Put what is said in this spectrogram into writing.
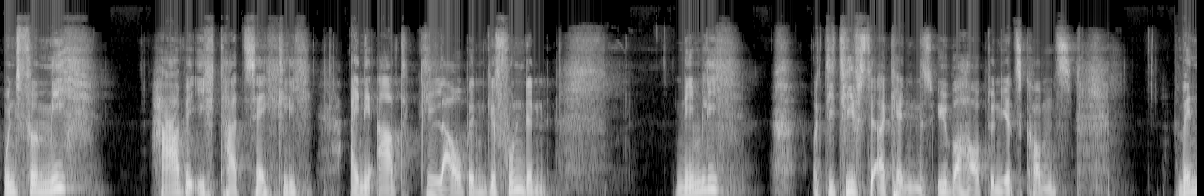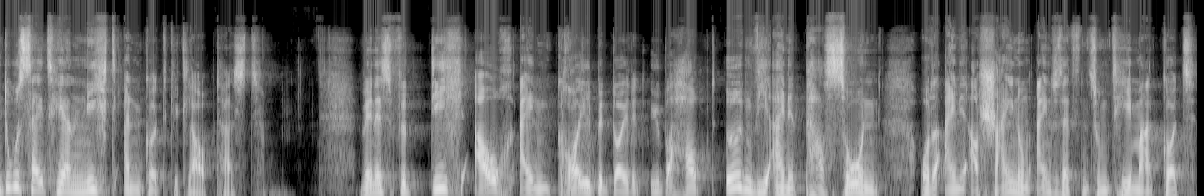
Und für mich habe ich tatsächlich eine Art Glauben gefunden. Nämlich, und die tiefste Erkenntnis überhaupt, und jetzt kommt's, wenn du seither nicht an Gott geglaubt hast, wenn es für dich auch ein Gräuel bedeutet, überhaupt irgendwie eine Person oder eine Erscheinung einzusetzen zum Thema Gott,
